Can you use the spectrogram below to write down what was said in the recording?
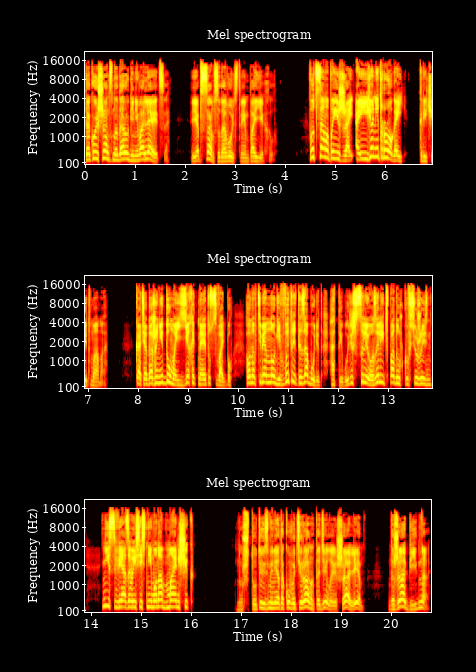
Такой шанс на дороге не валяется. Я б сам с удовольствием поехал. «Вот сам и поезжай, а ее не трогай!» — кричит мама. «Катя, даже не думай ехать на эту свадьбу. Он об тебя ноги вытрет и забудет, а ты будешь слезы лить в подушку всю жизнь. Не связывайся с ним, он обманщик!» «Ну что ты из меня такого тирана-то делаешь, а, Лен? Даже обидно!»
